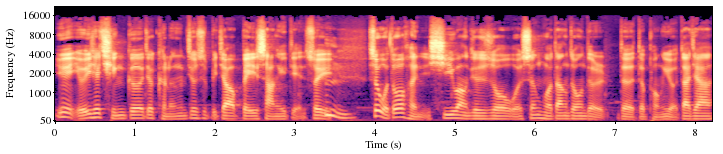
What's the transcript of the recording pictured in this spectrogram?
因为有一些情歌，就可能就是比较悲伤一点，所以、嗯、所以我都很希望，就是说我生活当中的的的朋友，大家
